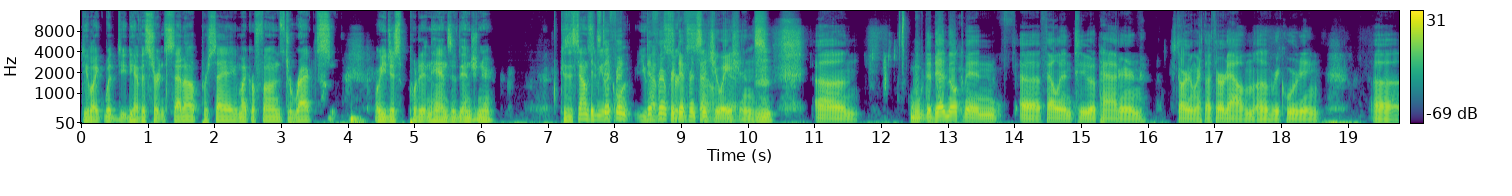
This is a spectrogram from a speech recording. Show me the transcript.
Do you like what? Do you have a certain setup per se, microphones, directs, or you just put it in the hands of the engineer? Because it sounds to it's me different like all, you have different for different sound. Yeah. situations Mhm. um, the Dead Milkmen uh, fell into a pattern, starting with our third album, of recording uh,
